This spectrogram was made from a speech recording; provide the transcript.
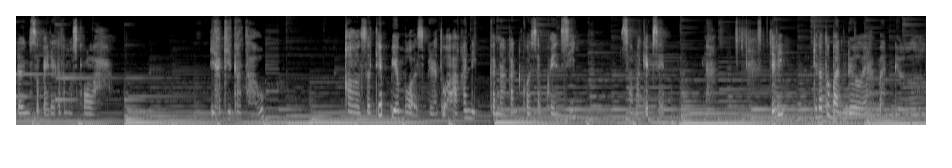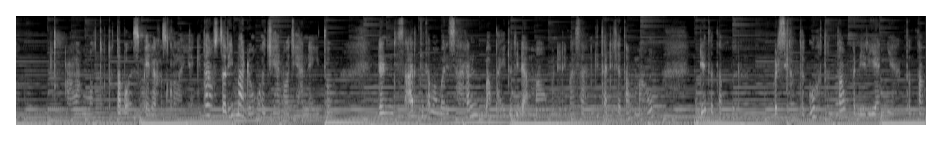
dan sepeda kita mau sekolah. Ya kita tahu kalau setiap yang bawa sepeda tuh akan dikenakan konsekuensi sama capset nah jadi kita tuh bandel ya bandel alang ngotot tetap bawa sepeda ke sekolah. Ya kita harus terima dong ocehan-ocehannya itu. Dan di saat kita memberi saran bapak itu tidak mau menerima saran kita. Dia tetap mau dia tetap ber, bersikap teguh tentang pendiriannya tentang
